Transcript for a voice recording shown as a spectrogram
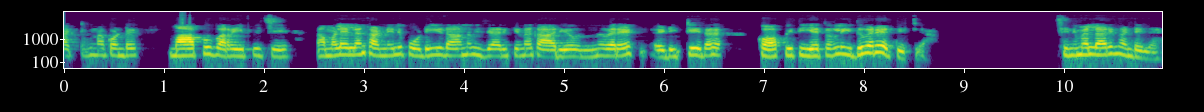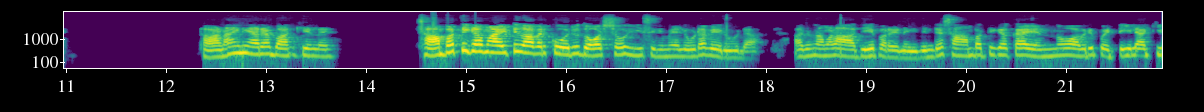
ആക്ടറിനെ കൊണ്ട് മാപ്പ് പറയിപ്പിച്ച് നമ്മളെല്ലാം കണ്ണിൽ പൊടിയിടാന്ന് വിചാരിക്കുന്ന കാര്യം ഇന്ന് വരെ എഡിറ്റ് ചെയ്ത കോപ്പി തിയേറ്ററിൽ ഇതുവരെ എത്തിയിട്ടില്ല. സിനിമ എല്ലാരും കണ്ടില്ലേ? കാണാൻ ഇനി ആരാ ബാക്കിയുള്ളേ? സാമ്പത്തികമായിട്ട് അവർക്ക് ഒരു ദോഷവും ഈ സിനിമയിലൂടെ വരൂല. അത് നമ്മൾ ആദ്യമേ പറയണേ. ഇതിന്റെ സാമ്പത്തികമൊക്കെ എന്നോ അവർ പെട്ടിയിലാക്കി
